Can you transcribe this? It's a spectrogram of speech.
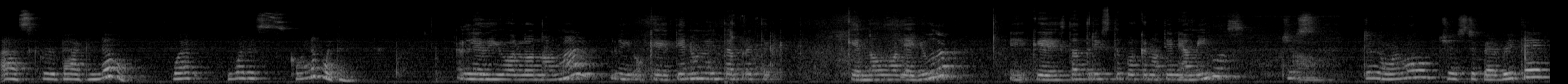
asked her back, "No, what what is going on with him?" Le digo lo normal, le digo que tiene un intérprete que no le ayuda, eh, que está triste porque no tiene amigos. Just Ah. the normal gist of everything.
